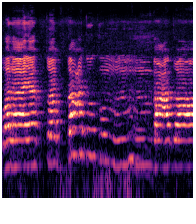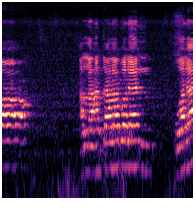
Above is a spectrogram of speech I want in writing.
ওয়ালা আল্লাহ বলেন, ওয়ালা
